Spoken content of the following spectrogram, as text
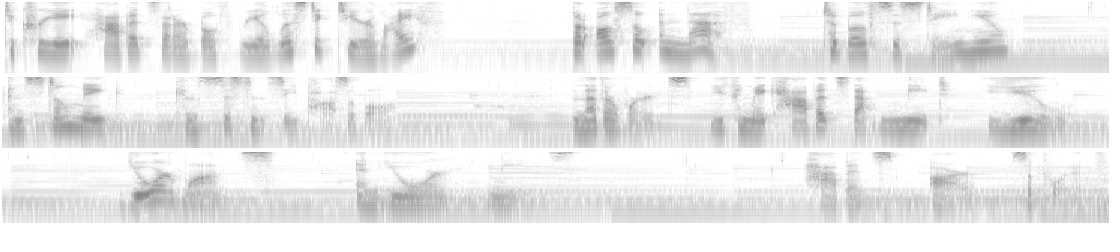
to create habits that are both realistic to your life, but also enough to both sustain you and still make consistency possible. In other words, you can make habits that meet you, your wants, and your needs. Habits are supportive.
